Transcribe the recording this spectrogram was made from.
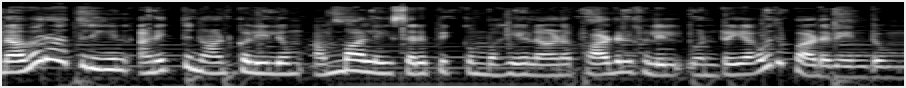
நவராத்திரியின் அனைத்து நாட்களிலும் அம்பாளை சிறப்பிக்கும் வகையிலான பாடல்களில் ஒன்றையாவது பாட வேண்டும்.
